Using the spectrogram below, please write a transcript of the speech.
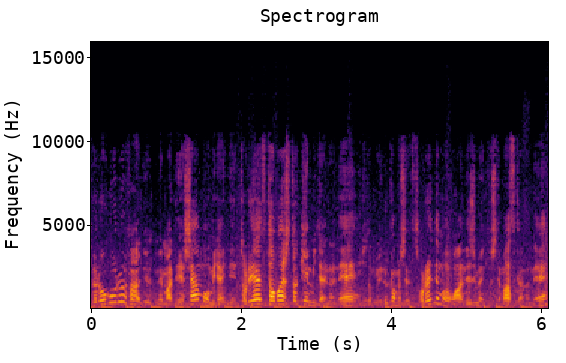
プロゴルファーで言うとね、まあ、デシャンボンみたいにね、とりあえず飛ばしとけみたいなね、人もいるかもしれない。それでもマネジメントしてますからね。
